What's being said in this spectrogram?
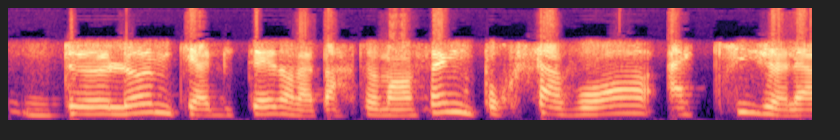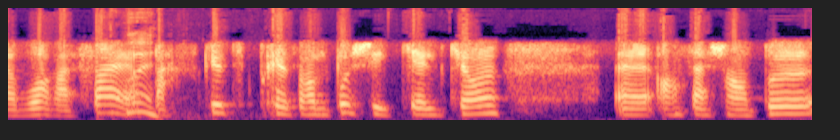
de l'homme qui habitait dans l'appartement 5 pour savoir à qui j'allais avoir affaire parce que tu te présentes pas chez quelqu'un euh, en sachant pas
